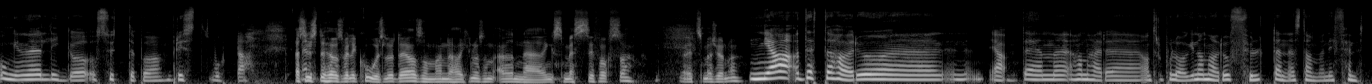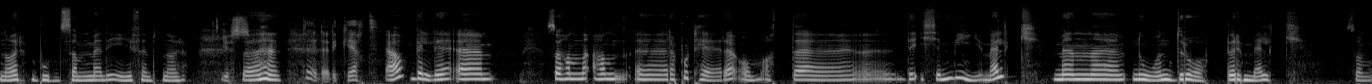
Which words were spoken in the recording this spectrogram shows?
ungene ligge og, og sutte på brystvorta. Jeg syns det høres veldig koselig ut, det, altså, men det har ikke noe sånn ernæringsmessig for seg. Vet som jeg skjønner. Ja, dette har jo eh, Ja, det er en, han her antropologen han har jo fulgt denne stammen i 15 år. Bodd sammen med de i 15 år. Jøss, det er dedikert. ja, veldig. eh, Så han, han eh, rapporterer om at eh, det ikke er mye melk, men eh, noen dråper melk som,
